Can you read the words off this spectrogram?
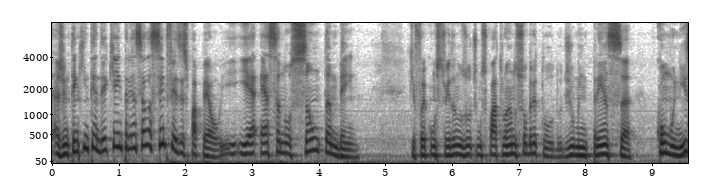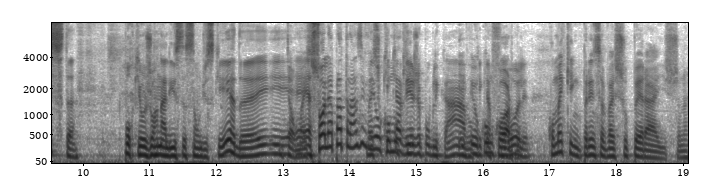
a gente tem que entender que a imprensa ela sempre fez esse papel e, e é essa noção também que foi construída nos últimos quatro anos, sobretudo, de uma imprensa comunista, porque os jornalistas são de esquerda. e- Então, é, mas- é só olhar para trás e ver o que, como que a que- Veja publicava, Eu o que, que a concordo. Folha. Como é que a imprensa vai superar isso, né?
